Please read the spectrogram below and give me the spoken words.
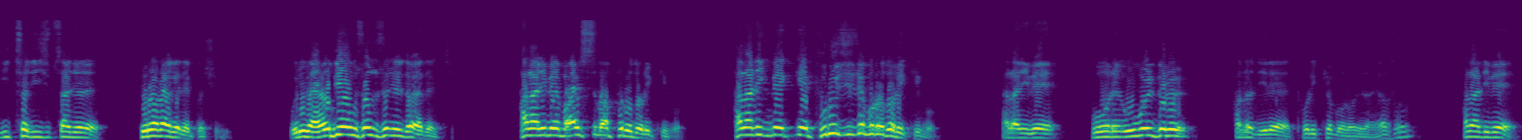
2024년에 드러나게 될 것입니다. 우리가 어디에 우선순위를 둬야 될지 하나님의 말씀 앞으로 돌이키고 하나님께 부르짖음으로 돌이키고 하나님의 구원의 우물들을 하는 일에 돌이켜보로 인하여서 하나님의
